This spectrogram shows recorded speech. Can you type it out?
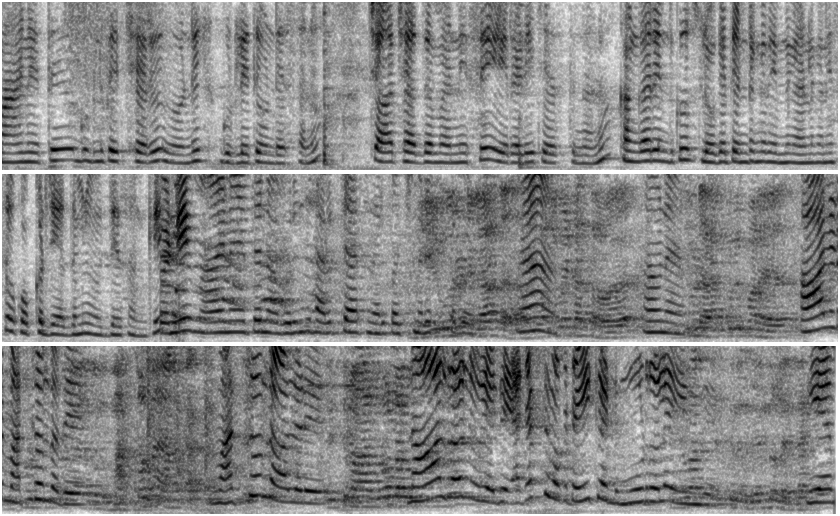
మా ఆయన అయితే గుడ్లు తెచ్చారు ఇవ్వండి గుడ్లు అయితే వండేస్తాను. చారు చేద్దాం అనేసి రెడీ చేస్తున్నాను. కంగారు ఎందుకు? స్లోగా తింటాం కదా ఎనిమిది గంటలకు అనేసి ఒక్కొక్కటి చేద్దామని ఉద్దేశానికి. ఇవ్వండి మా ఆయన అయితే నా గురించి హెల్ప్ చేస్తున్నారు పచ్చిమిరపకాయ అవునా? ఆల్రెడీ మచ్చ ఉంది అది. మచ్చ ఉంది ఆల్రెడీ. నాలుగు రోజులు నువ్వు ఇది అగస్ట్ ఒకటి వేయకండి మూడు రోజులు అయ్యింది. ఏం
